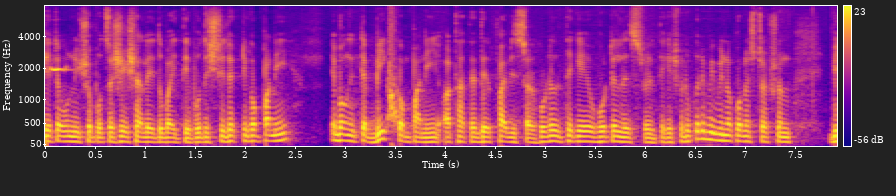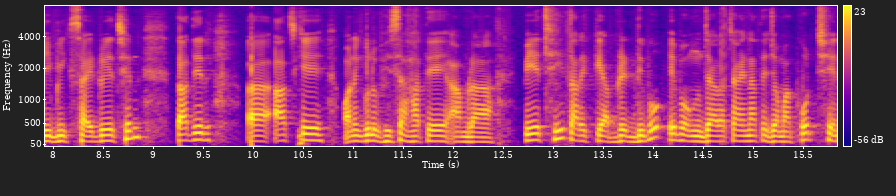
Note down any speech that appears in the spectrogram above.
যেটা উনিশশো পঁচাশি সালে দুবাইতে প্রতিষ্ঠিত একটি কোম্পানি। এবং একটা বিগ কোম্পানি অর্থাৎ এদের ফাইভ স্টার হোটেল থেকে, হোটেল রেস্টুরেন্ট থেকে শুরু করে বিভিন্ন কনস্ট্রাকশন বি বিগ সাইড রয়েছেন। তাদের আজকে অনেকগুলো ভিসা হাতে আমরা পেয়েছি, তার একটি আপডেট দিব এবং যারা চায়নাতে জমা করছেন,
